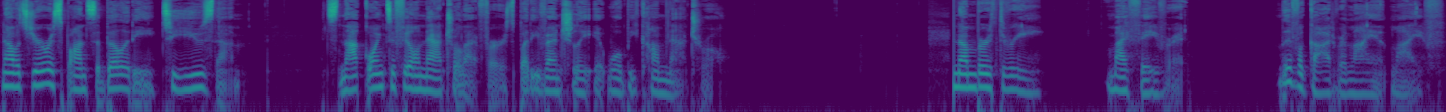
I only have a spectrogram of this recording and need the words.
Now it's your responsibility to use them. It's not going to feel natural at first, but eventually it will become natural. Number three, my favorite live a God reliant life.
